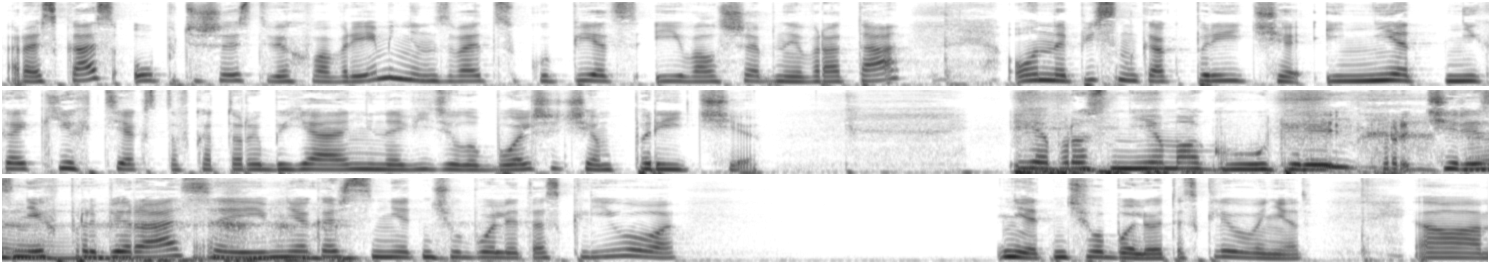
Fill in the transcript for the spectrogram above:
рассказ о путешествиях во времени называется «Купец и волшебные врата». Он написан как притча, и нет никаких текстов, которые бы я ненавидела больше, чем притчи. И я просто не могу пере... через них пробираться, и мне кажется, нет ничего более тоскливого. Нет, ничего более тоскливого нет. А,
